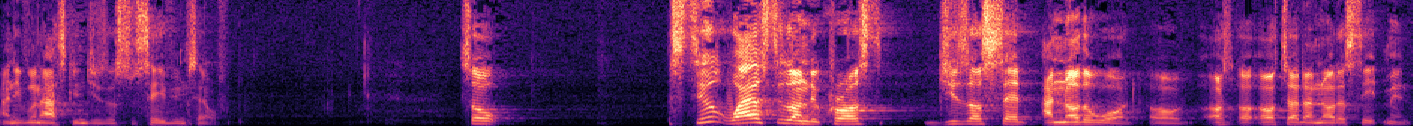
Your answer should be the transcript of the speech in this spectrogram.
and even asking Jesus to save himself. So, still, while still on the cross, Jesus said another word or uttered another statement.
